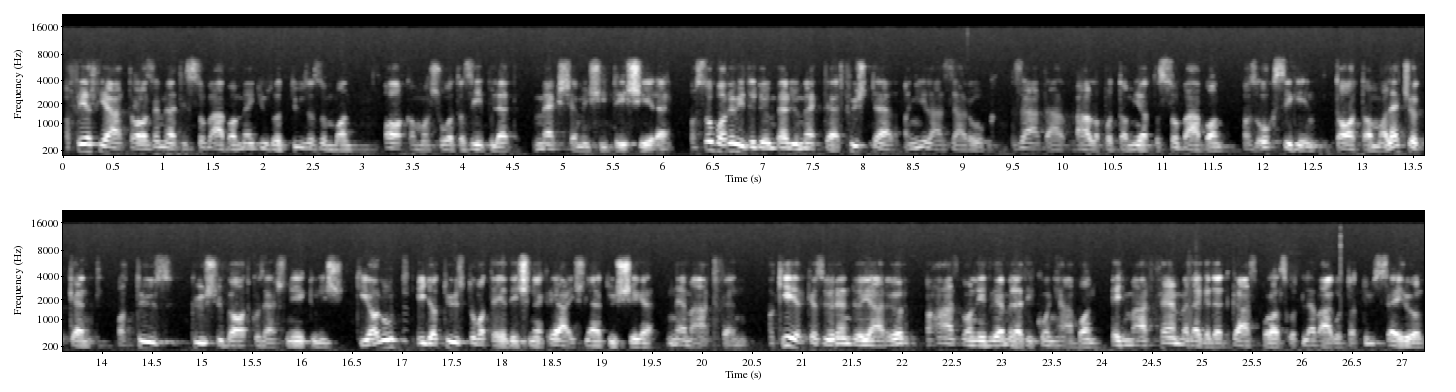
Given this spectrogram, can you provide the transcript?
A férfi által az emeleti szobában meggyújtott tűz azonban alkalmas volt az épület megsemmisítésére. A szoba rövid időn belül megtelt füsttel, a nyilászárók zárt állapota miatt a szobában az oxigén tartalma lecsökkent, a tűz külső beavatkozás nélkül is kialudt, így a tűz tovaterjedésének reális lehetősége nem állt fenn. A kiérkező rendőrjárőr a házban lévő emeleti konyhában egy már felmelegedett gázpalackot levágott a tűzhelyről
